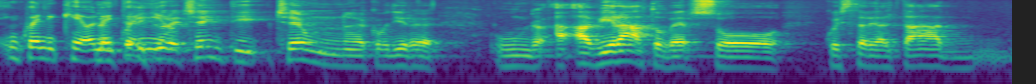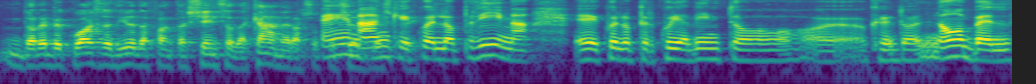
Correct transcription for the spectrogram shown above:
in quelli che ho letto io... In quelli più recenti c'è un, come dire, un, ha virato verso questa realtà, verrebbe quasi da dire da fantascienza da camera sotto eh, ma anche aspetti. quello prima, eh, quello per cui ha vinto eh, credo il Nobel,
